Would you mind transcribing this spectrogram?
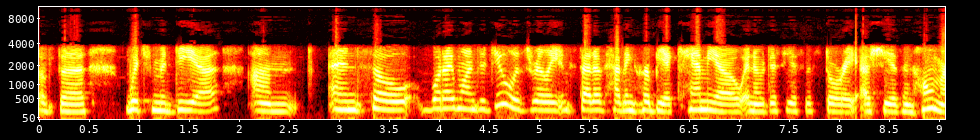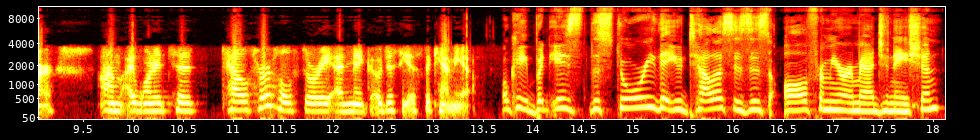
of the witch Medea. Um, and so what I wanted to do was really, instead of having her be a cameo in Odysseus' story as she is in Homer, um, I wanted to tell her whole story and make Odysseus the cameo. Okay, but is the story that you tell us, is this all from your imagination?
